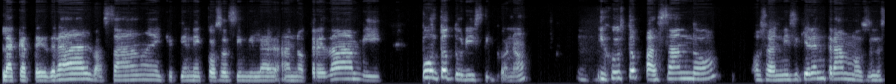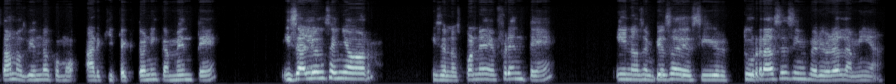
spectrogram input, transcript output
la catedral basada y que tiene cosas similares a Notre Dame y punto turístico, ¿no? Y justo pasando, o sea, ni siquiera entramos, lo estábamos viendo como arquitectónicamente y sale un señor y se nos pone de frente y nos empieza a decir, tu raza es inferior a la mía.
